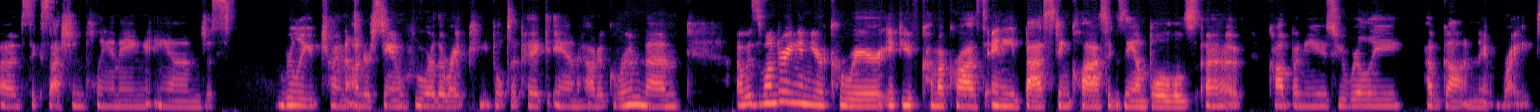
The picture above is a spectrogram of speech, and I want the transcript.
of succession planning and just really trying to understand who are the right people to pick and how to groom them. I was wondering in your career if you've come across any best in class examples of companies who really have gotten it right.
